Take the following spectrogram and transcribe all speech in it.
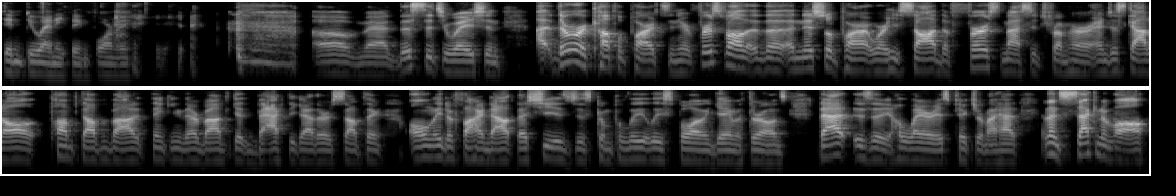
didn't do anything for me." oh man, this situation. Uh, there were a couple parts in here. First of all, the initial part where he saw the first message from her and just got all pumped up about it, thinking they're about to get back together or something, only to find out that she is just completely spoiling Game of Thrones. That is a hilarious picture in my head. And then, second of all,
